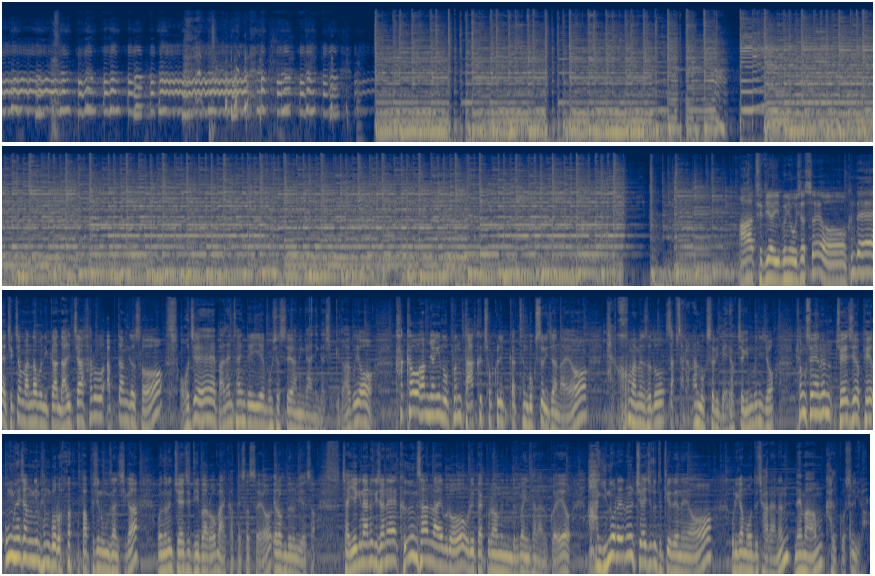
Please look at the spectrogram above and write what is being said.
아, 드디어 이분이 오셨어요. 근데 직접 만나보니까 날짜 하루 앞당겨서 어제 발렌타인데이에 모셨어야 하는 게 아닌가 싶기도 하고요. 카카오 함량이 높은 다크 초콜릿 같은 목소리잖아요. 달콤하면서도 쌉싸름한 목소리 매력적인 분이죠. 평소에는 재즈협회 웅 회장님 행보로 바쁘신 웅산 씨가 오늘은 재즈 디바로 마이크 앞에 섰어요. 여러분들을 위해서. 자, 얘기 나누기 전에 근사한 라이브로 우리 백그라운드님들과 인사 나눌 거예요. 아, 이 노래를 재즈로 듣게 되네요. 우리가 모두 잘 아는 내 마음 갈 곳을 잃어.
